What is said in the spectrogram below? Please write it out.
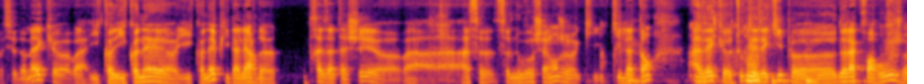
Monsieur Domecq, euh, voilà, il, connaît, euh, il connaît, puis il a l'air de très attaché à ce, nouveau challenge qui, l'attend avec toutes les équipes de la Croix-Rouge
